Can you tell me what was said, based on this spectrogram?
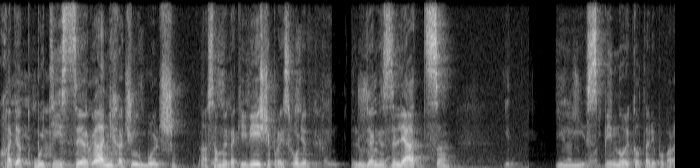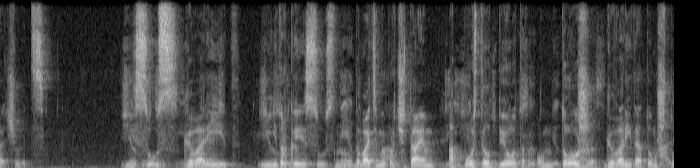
хотят уйти из церкви, а, не хочу больше. А со мной такие вещи происходят. Люди, они злятся, и спиной к алтарю поворачивается. Иисус говорит, и не только Иисус, но давайте мы прочитаем апостол Петр. Он тоже говорит о том, что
